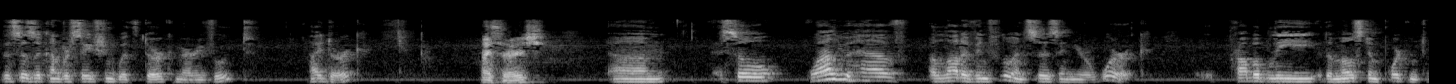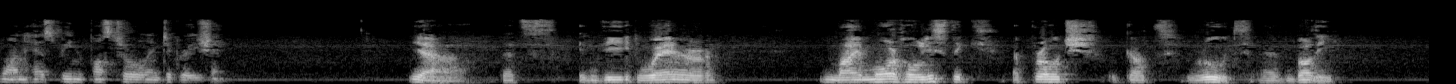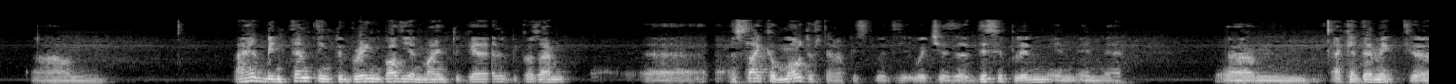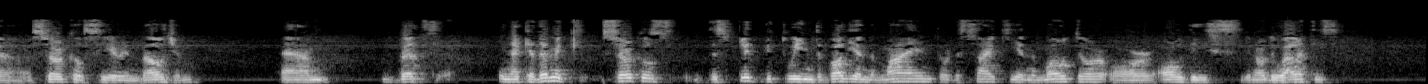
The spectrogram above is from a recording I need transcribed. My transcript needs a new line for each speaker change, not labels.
This is a conversation with Dirk Marivoet. Hi, Dirk.
Hi, Serge.
Um, so, while you have a lot of influences in your work, probably the most important one has been postural integration.
Yeah, that's indeed where my more holistic approach got root and body. Um, I have been tempting to bring body and mind together because I'm uh, a psychomotor therapist, with, which is a discipline in, in uh, um, academic uh, circles here in Belgium. Um, but in academic circles, the split between the body and the mind, or the psyche and the motor, or all these, you know, dualities,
